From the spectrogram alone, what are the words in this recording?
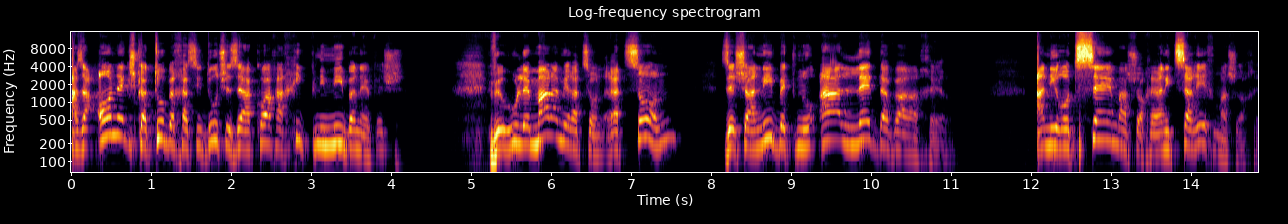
אז העונג שכתוב בחסידות שזה הכוח הכי פנימי בנפש, והוא למעלה מרצון. רצון זה שאני בתנועה לדבר אחר. אני רוצה משהו אחר, אני צריך משהו אחר.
